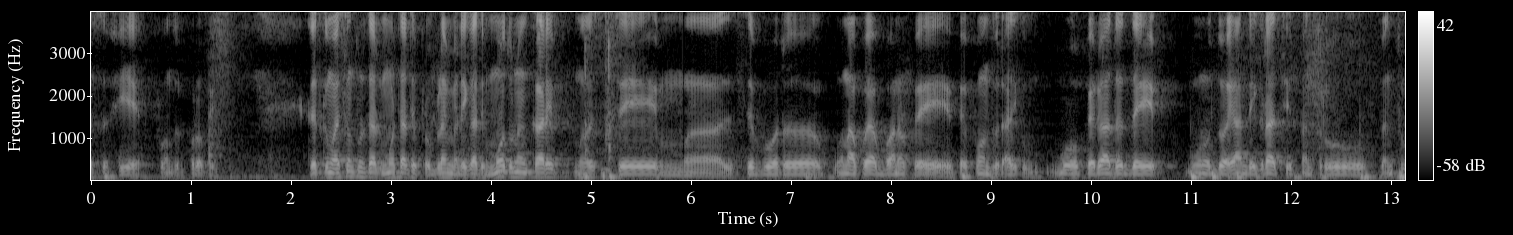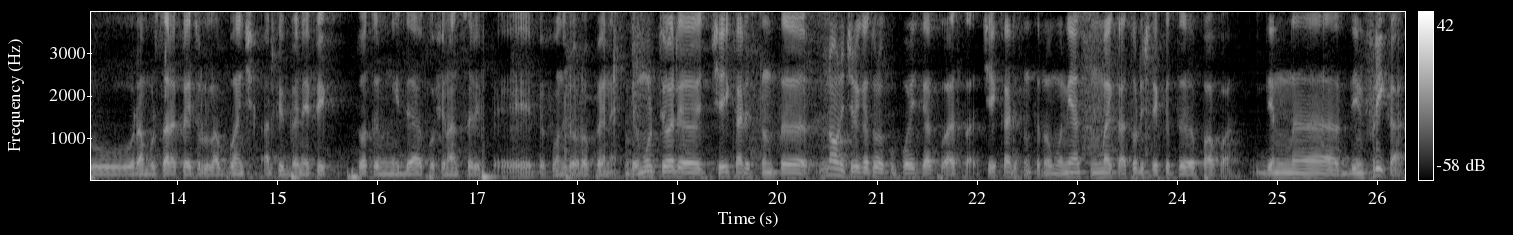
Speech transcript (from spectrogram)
să fie fonduri proprii. Cred că mai sunt multe, multe alte probleme legate de modul în care se, se vor uh, înapoia banul pe, pe fonduri, adică o perioadă de 1-2 ani de grație pentru, pentru rambursarea creditelor la bănci ar fi benefic tot în ideea cofinanțării pe, pe fonduri europene. De multe ori, uh, cei care sunt, uh, nu au nicio legătură cu politica cu asta, cei care sunt în România sunt mai catolici decât papa. Din, din frica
